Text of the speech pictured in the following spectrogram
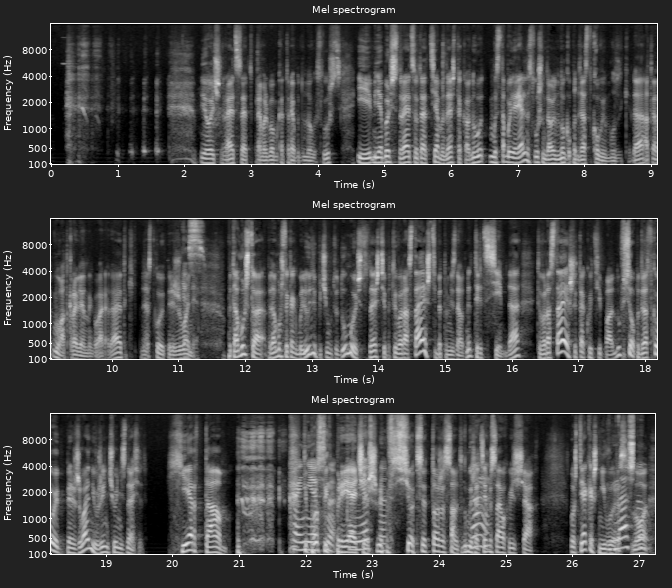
Мне очень нравится. Это прям альбом, который я буду много слушать. И мне больше нравится вот эта тема, знаешь, такая, ну вот мы с тобой реально слушаем довольно много подростковой музыки, да, От- ну, откровенно говоря, да, это какие-то подростковые переживания. Yes. Потому что, потому что как бы люди почему-то думают, что, знаешь, типа ты вырастаешь, тебе там, не знаю, вот мне 37, да, ты вырастаешь и такой типа, ну все, подростковые переживания уже ничего не значит. Хер там. Конечно, ты просто их прячешь. конечно. Все, все то же самое. Ты думаешь о Да. тех же самых вещах. Может, я, конечно, не вырос, Наши- но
